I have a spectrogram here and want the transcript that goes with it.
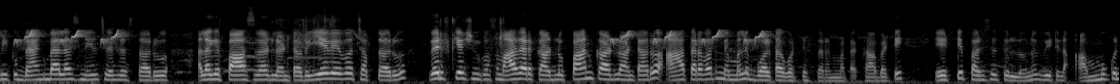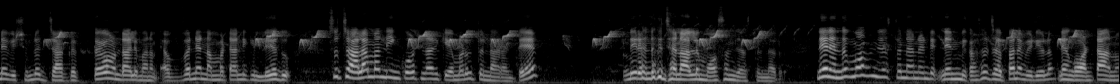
మీకు బ్యాంక్ బ్యాలెన్స్ నీల్ చేసేస్తారు అలాగే పాస్వర్డ్లు అంటారు ఏవేవో చెప్తారు. వెరిఫికేషన్ కోసం ఆధార్ కార్డులు పాన్ కార్డులు అంటారు. ఆ తర్వాత మిమ్మల్ని బోల్టా కొట్టిస్తారనమాట కాబట్టి ఎట్టి పరిస్థితుల్లోనూ వీటిని అమ్ముకునే విషయంలో జాగ్రత్తగా ఉండాలి మనం. ఎవరిని నమ్మటానికి లేదు. సో చాలామంది ఇంకోటి నాకు ఏమడుగుతున్నారంటే మీరు ఎందుకు జనాల్ని మోసం చేస్తున్నారు? నేను ఎందుకు మోసం చేస్తున్నానండి? నేను మీకు అసలు చెప్పాను వీడియోలో నేను కొంటాను.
